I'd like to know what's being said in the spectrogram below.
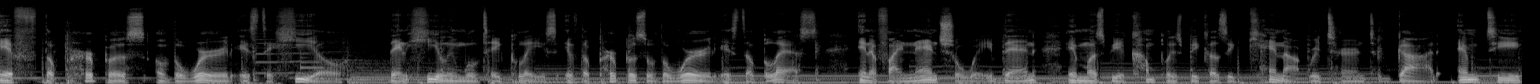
if the purpose of the word is to heal, then healing will take place. If the purpose of the word is to bless in a financial way, then it must be accomplished because it cannot return to God empty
